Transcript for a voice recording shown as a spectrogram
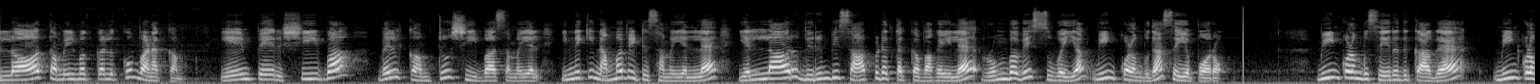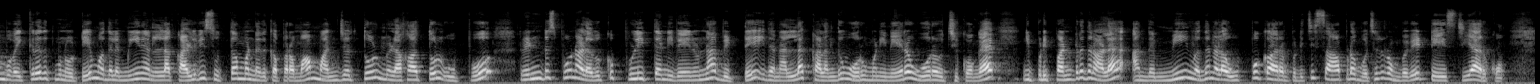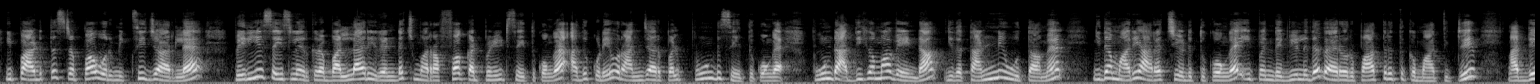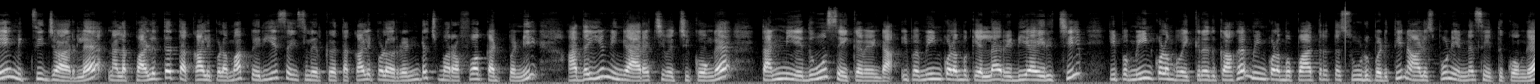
எல்லா தமிழ் மக்களுக்கும் வணக்கம். என் பேர் ஷீபா. வெல்கம் டு ஷீபா சமையல். இன்னைக்கு நம்ம வீட்டு சமையல்ல எல்லாரும் விரும்பி சாப்பிடத்தக்க வகையில ரொம்பவே சுவையா மீன் குழம்பு தான் செய்ய போறோம். மீன் குழம்பு செய்யறதுக்காக மீன் குழம்பு வைக்கிறதுக்கு முன்னாடியே முதல்ல மீனை நல்லா கழுவி சுத்தம் பண்ணதுக்கப்புறமா மஞ்சள்தூள் மிளகாத்தூள் உப்பு ரெண்டு ஸ்பூன் அளவுக்கு புளித்தண்ணி வேணும்னா விட்டு இதை நல்லா கலந்து ஒரு மணி நேரம் ஊற வச்சுக்கோங்க. இப்படி பண்ணுறதுனால அந்த மீன் வந்து நல்லா உப்பு காரம் பிடிச்சி சாப்பிட போச்சு ரொம்பவே டேஸ்டியாக இருக்கும். இப்போ அடுத்த ஸ்டெப்பாக ஒரு மிக்ஸி ஜாரில் பெரிய சைஸில் இருக்கிற பல்லாரி ரெண்டை சும்மா ரஃபாக கட் பண்ணிட்டு சேர்த்துக்கோங்க. அது கூட ஒரு அஞ்சாறு பல் பூண்டு சேர்த்துக்கோங்க. பூண்டு அதிகமாக வேண்டாம். இதை தண்ணி ஊற்றாமல் இதை மாதிரி அரைச்சி எடுத்துக்கோங்க. இப்போ இந்த விழுதை வேற ஒரு பாத்திரத்துக்கு மாற்றிட்டு அதே மிக்ஸி ஜாரில் நல்ல பழுத்த தக்காளி பழமாக பெரிய சைஸில் இருக்கிற தக்காளி பழம் ரெண்டு சும்மா ரஃபாக கட் பண்ணி அதையும் நீங்கள் அரைச்சி வச்சுக்கோங்க. தண்ணி எதுவும் சேர்க்க வேண்டாம். இப்போ மீன் குழம்புக்கு எல்லாம் ரெடி ஆயிருச்சு. இப்போ மீன் குழம்பு வைக்கிறதுக்காக மீன் குழம்பு பாத்திரத்தை சூடுபடுத்தி நாலு ஸ்பூன் எண்ணெய் சேர்த்துக்கோங்க.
